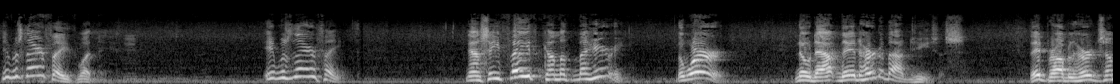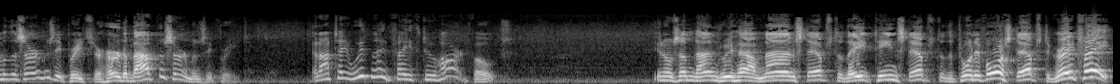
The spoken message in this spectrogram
It was their faith, wasn't it? It was their faith. Now see, faith cometh by hearing the Word. No doubt they'd heard about Jesus. They'd probably heard some of the sermons he preached or heard about the sermons he preached. And I tell you, we've made faith too hard, folks. You know, sometimes we have nine steps to the 18 steps to the 24 steps to great faith.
